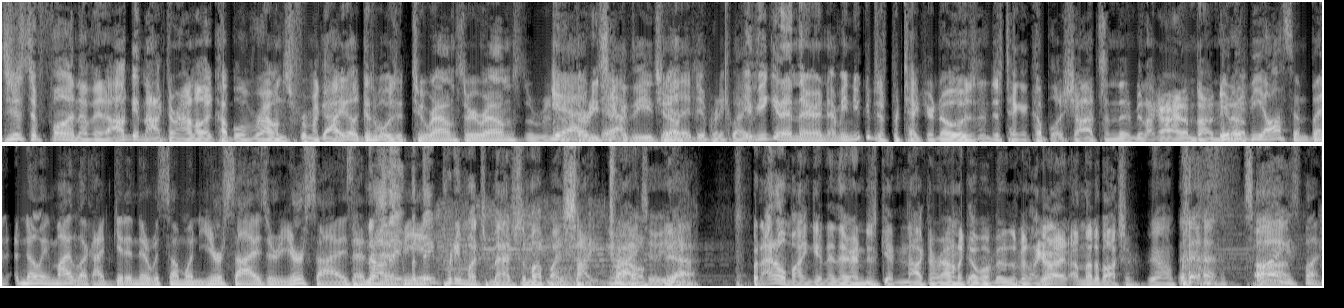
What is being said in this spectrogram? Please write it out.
Just the fun of it. I'll get knocked around a couple of rounds from a guy. Because what was it, two rounds, three rounds? The, the Yeah, 30 yeah. seconds each? Yeah, know? they do pretty quick. If you get in there, and I mean, you could just protect your nose and then just take a couple of shots and then be like, all right, I'm done. You It know? would be awesome, but knowing my luck, I'd get in there with someone your size or your size, and No, then they, be, but they pretty much match them up by mm. sight. You Try know? to, yeah. But I don't mind getting in there and just getting knocked around a couple of minutes and be like, all right, I'm not a boxer. You know. sparring uh, is fun.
